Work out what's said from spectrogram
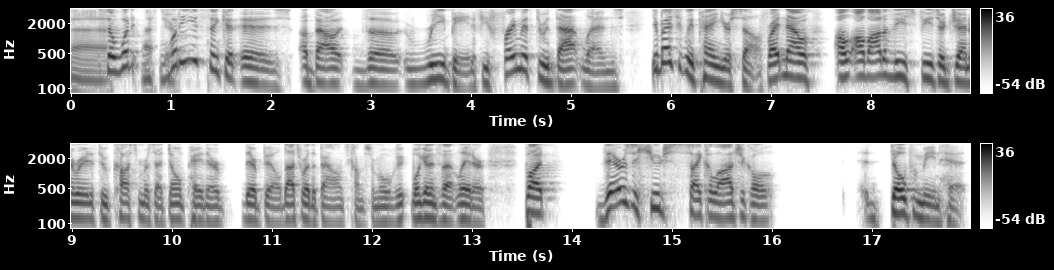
uh, so what what do you think it is about the rebate? If you frame it through that lens, you're basically paying yourself. Right now, a, a, lot of these fees are generated through customers that don't pay their their bill. That's where the balance comes from. We'll, we'll get into that later. But there's a huge psychological uh, dopamine hit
